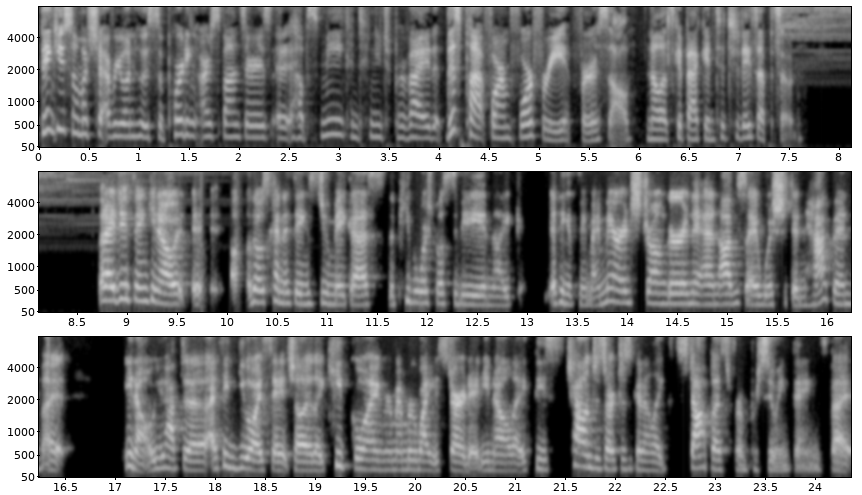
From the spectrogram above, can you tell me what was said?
Thank you so much to everyone who is supporting our sponsors. And it helps me continue to provide this platform for free for us all. Now, let's get back into today's episode but I do think you know it, it, those kind of things do make us the people we're supposed to be, and like I think it's made my marriage stronger in the end. Obviously, I wish it didn't happen, but you know you have to. I think you always say it, Shelly. Like keep going. Remember why you started. You know, like these challenges aren't just going to like stop us from pursuing things, but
